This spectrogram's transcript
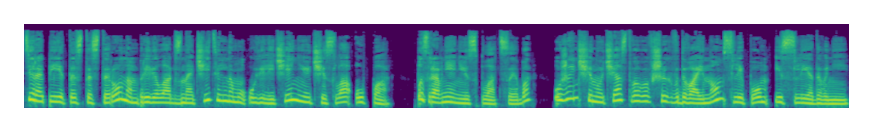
терапия тестостероном привела к значительному увеличению числа УПА по сравнению с плацебо у женщин, участвовавших в двойном слепом исследовании.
